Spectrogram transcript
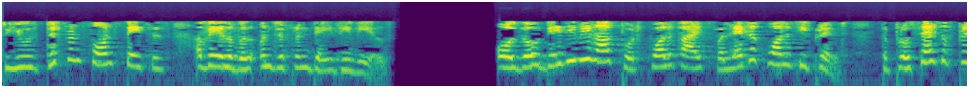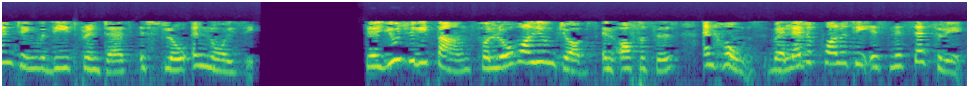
to use different font faces available on different daisy wheels. Although daisy wheel output qualifies for letter quality print, the process of printing with these printers is slow and noisy. They are usually found for low volume jobs in offices and homes where letter quality is necessary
